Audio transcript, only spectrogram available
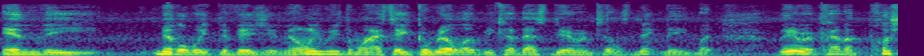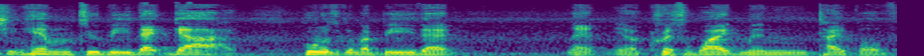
in the middleweight division. The only reason why I say gorilla because that's Darren Till's nickname, but they were kind of pushing him to be that guy who was going to be that that you know Chris Weidman type of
